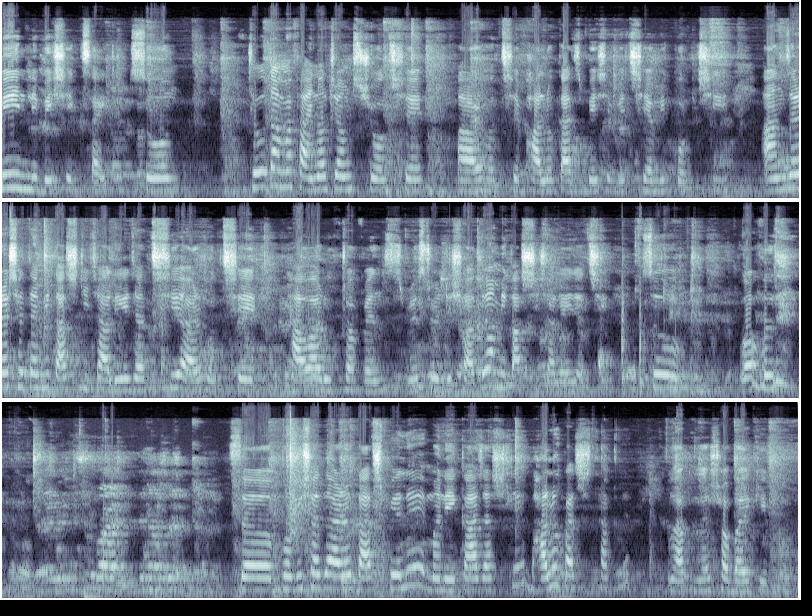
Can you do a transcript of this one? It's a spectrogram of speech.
মেইনলি বেশি এক্সাইটেড সো যেহেতু আমার ফাইনাল টার্মস চলছে আর হচ্ছে ভালো কাজ বেছে বেছে আমি করছি। আনজারের সাথে আমি কাজটি চালিয়ে যাচ্ছি আর হচ্ছে হাওয়া উত্তর রেস্টুরেন্টের সাথেও আমি কাজটি চালিয়ে যাচ্ছি। সো ভবিষ্যতে আরও কাজ পেলে মানে কাজ আসলে ভালো কাজ থাকলে আমি আপনাদের সবাইকে বলব।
